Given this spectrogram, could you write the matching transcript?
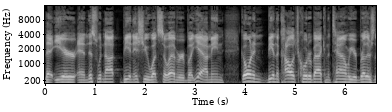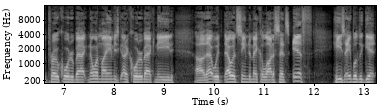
that year, and this would not be an issue whatsoever. But yeah, I mean, going and being the college quarterback in the town where your brother's the pro quarterback, knowing Miami's got a quarterback need, uh, that would that would seem to make a lot of sense if he's able to get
